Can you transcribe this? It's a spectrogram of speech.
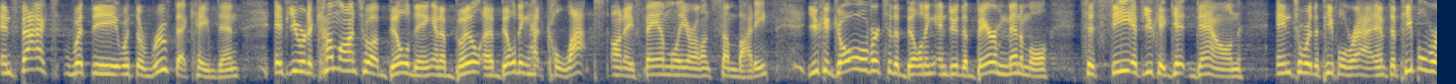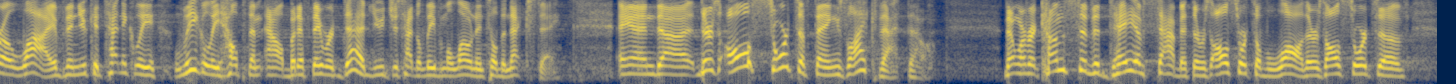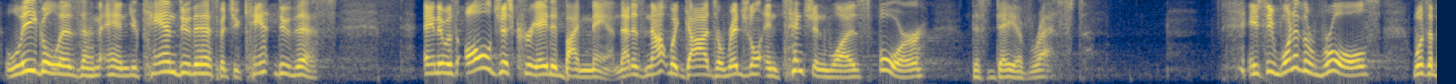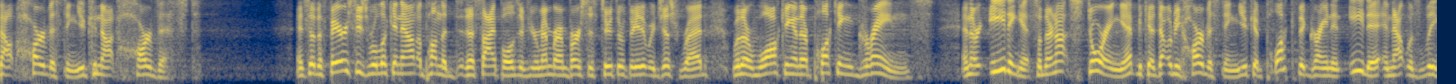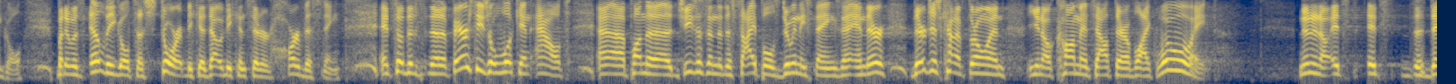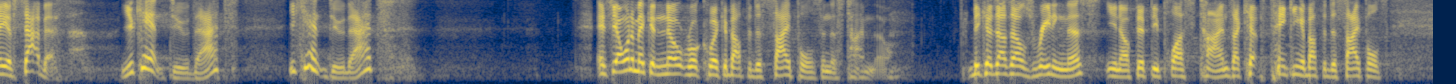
in fact, with the, with the roof that caved in, if you were to come onto a building and a, bu- a building had collapsed on a family or on somebody, you could go over to the building and do the bare minimal to see if you could get down into where the people were at. And if the people were alive, then you could technically legally help them out. But if they were dead, you just had to leave them alone until the next day. And uh, there's all sorts of things like that, though. That whenever it comes to the day of Sabbath, there was all sorts of law, there's all sorts of legalism, and you can do this, but you can't do this. And it was all just created by man. That is not what God's original intention was for this day of rest. And you see, one of the rules was about harvesting. You cannot harvest. And so the Pharisees were looking out upon the disciples, if you remember in verses two through three that we just read, where they're walking and they're plucking grains and they're eating it. So they're not storing it because that would be harvesting. You could pluck the grain and eat it, and that was legal. But it was illegal to store it because that would be considered harvesting. And so the, the Pharisees are looking out uh, upon the Jesus and the disciples doing these things, and they're they're just kind of throwing you know comments out there of like, wait, wait, wait, no, no, no, it's it's the day of Sabbath. You can't do that. You can't do that. And see, I want to make a note real quick about the disciples in this time, though. Because as I was reading this, you know, 50 plus times, I kept thinking about the disciples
